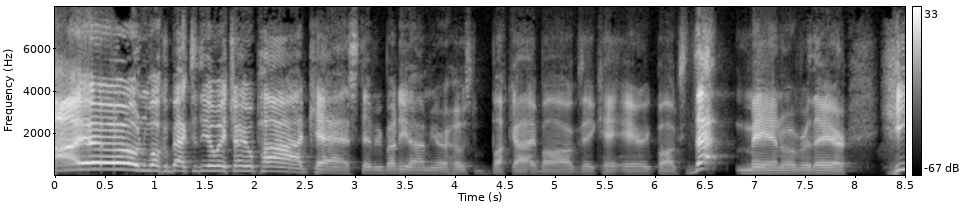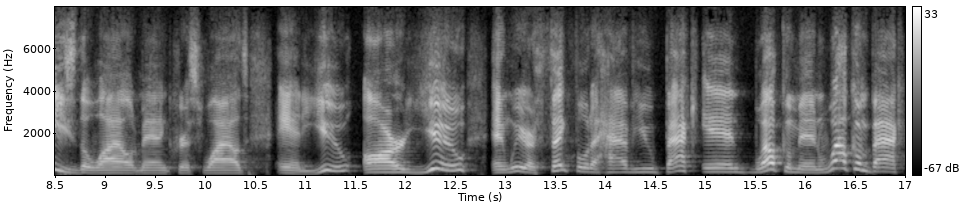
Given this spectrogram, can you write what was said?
IO, and welcome back to the OHIO podcast, everybody. I'm your host, Buckeye Boggs, aka Eric Boggs. That man over there, he's the wild man, Chris Wilds, and you are you. And we are thankful to have you back in. Welcome in, welcome back.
